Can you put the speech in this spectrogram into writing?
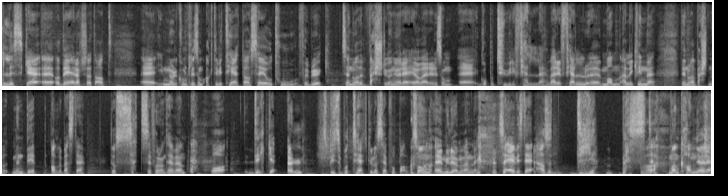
elske, eh, og det er rett og slett at eh, når det kommer til liksom, aktiviteter og CO2-forbruk, så er noe av det verste du kan gjøre, er å være, liksom, eh, gå på tur i fjellet. Være fjellmann eller -kvinne. Det er noe av det verste, men det aller beste det er å sette seg foran TV-en og drikke øl, spise potetgull og se på fotball. Sånn eh, miljøvennlig. Så er visst det altså, det beste Hva? man kan gjøre.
